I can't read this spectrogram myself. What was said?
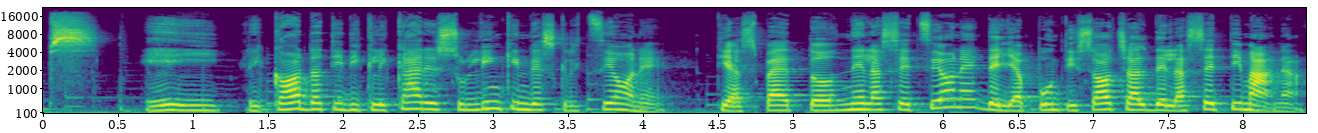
Psst, ehi, ricordati di cliccare sul link in descrizione. Ti aspetto nella sezione degli appunti social della settimana.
